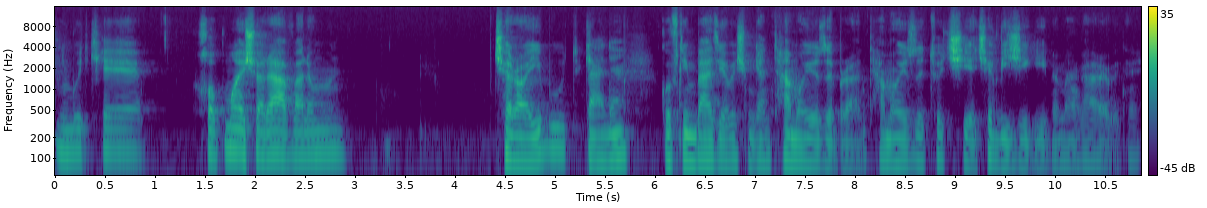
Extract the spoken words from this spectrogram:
این بود که خب ما اشاره اولمون چرایی بود. بله. گفتیم بعضی بهش میگن تمایز برند. تمایز تو چیه؟ چه ویژگی به من قرار بده؟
